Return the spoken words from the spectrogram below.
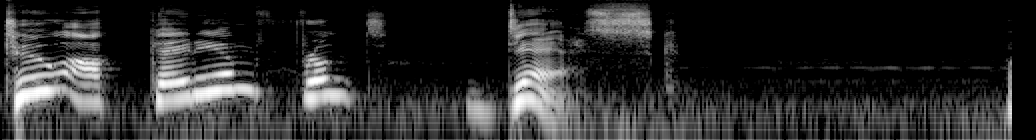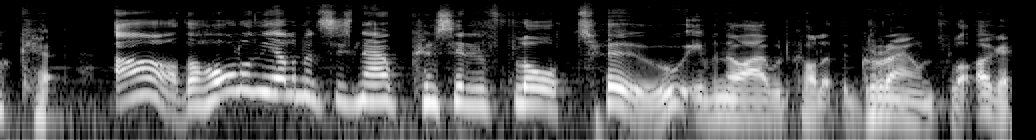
two arcanaeum front desk. Okay. Ah, the Hall of the Elements is now considered floor two, even though I would call it the ground floor. Okay.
